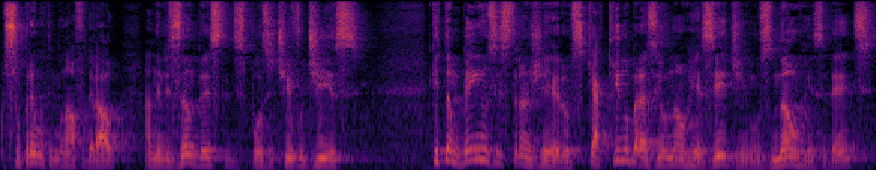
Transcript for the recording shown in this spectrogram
O Supremo Tribunal Federal, analisando este dispositivo, diz que também os estrangeiros que aqui no Brasil não residem, os não residentes,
